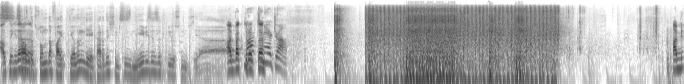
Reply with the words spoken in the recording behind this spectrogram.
Alttakiler saldık de. sonunda fightlayalım diye kardeşim siz niye bize zıplıyorsunuz ya? Abi bak Marked dropta. airdrop. Abi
